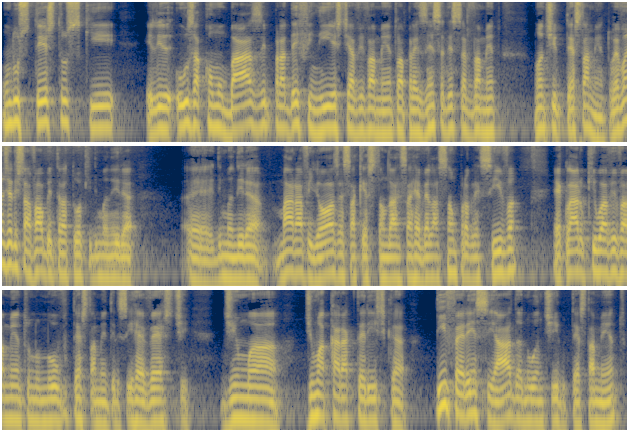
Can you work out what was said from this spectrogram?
um dos textos que ele usa como base para definir este avivamento, a presença desse avivamento no Antigo Testamento. O evangelista Valber tratou aqui de maneira, é, de maneira maravilhosa essa questão dessa revelação progressiva. É claro que o avivamento no Novo Testamento ele se reveste de uma, de uma característica diferenciada no Antigo Testamento.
